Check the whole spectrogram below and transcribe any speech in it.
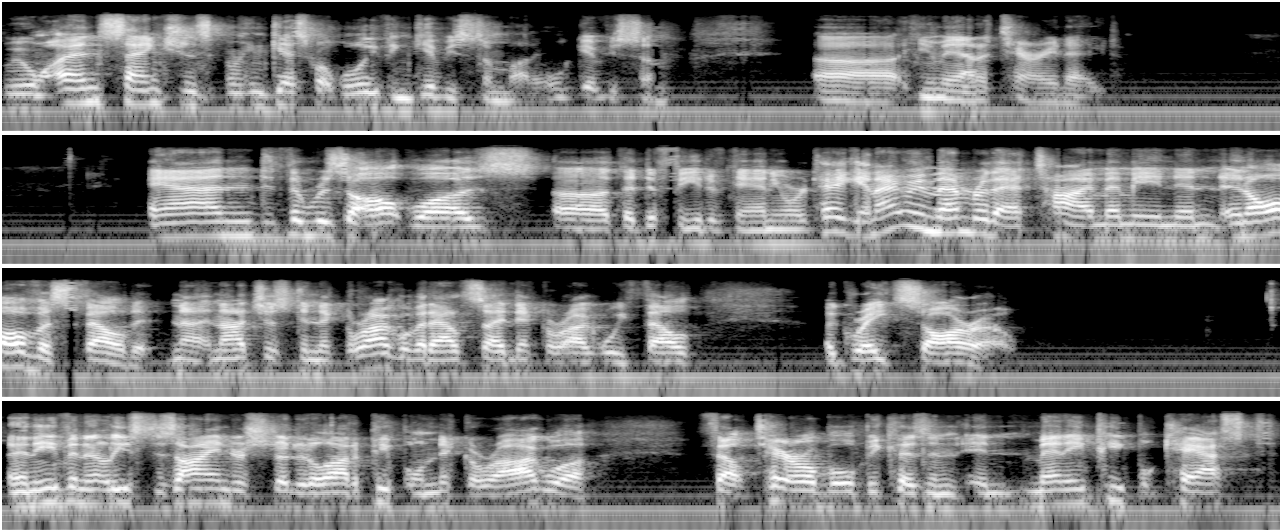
we will end sanctions, and guess what? We'll even give you some money. We'll give you some uh, humanitarian aid. And the result was uh, the defeat of Daniel Ortega. And I remember that time. I mean, and, and all of us felt it, not, not just in Nicaragua, but outside Nicaragua, we felt a great sorrow. And even at least as I understood it, a lot of people in Nicaragua felt terrible because in, in many people cast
